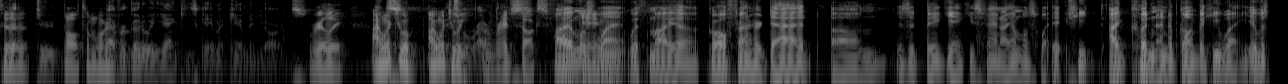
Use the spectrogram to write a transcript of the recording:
to yeah, dude. Baltimore. Never go to a Yankees game at Camden Yards. Really, I went to a I went to a, a Red horrendous. Sox. I almost game. went with my uh, girlfriend. Her dad um, is a big Yankees fan. I almost went. It, he I couldn't end up going, but he went. It was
